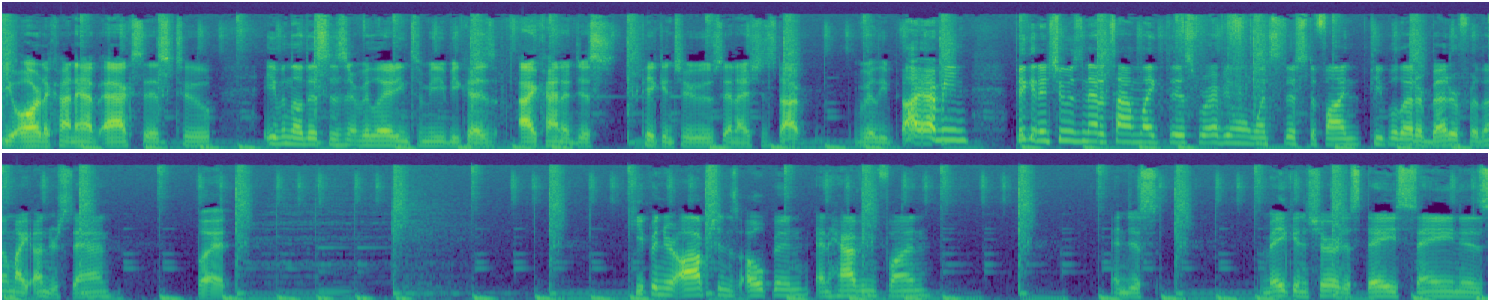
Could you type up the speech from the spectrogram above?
you are to kind of have access to even though this isn't relating to me because I kind of just pick and choose and I should stop really I, I mean picking and choosing at a time like this where everyone wants this to find people that are better for them I understand but keeping your options open and having fun and just making sure to stay sane is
